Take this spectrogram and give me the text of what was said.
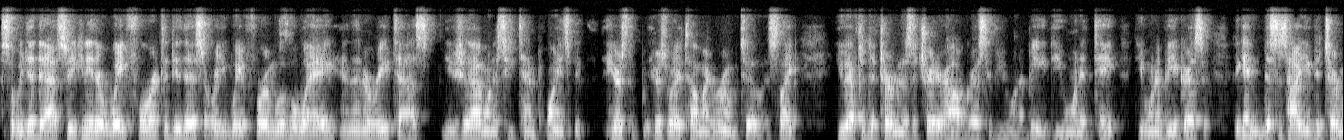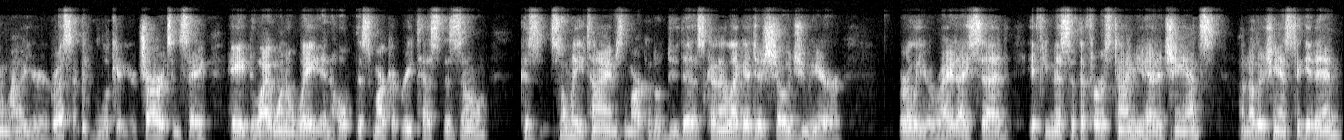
So we did that. So you can either wait for it to do this or you wait for a move away and then a retest. Usually I want to see 10 points, but here's the, here's what I tell my room too. It's like you have to determine as a trader how aggressive you want to be. Do you want to take, do you want to be aggressive? Again, this is how you determine how you're aggressive. You look at your charts and say, hey, do I want to wait and hope this market retests this zone? Because so many times the market will do this, kind of like I just showed you here earlier, right? I said, if you missed it the first time, you had a chance, another chance to get in.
